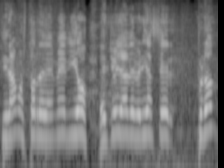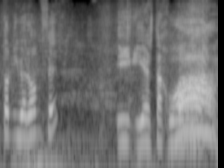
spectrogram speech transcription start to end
Tiramos torre de medio, el Yoya debería ser pronto nivel 11. Y, y esta jugada.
